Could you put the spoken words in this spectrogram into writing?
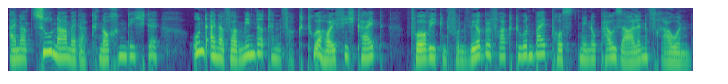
einer Zunahme der Knochendichte und einer verminderten Frakturhäufigkeit, vorwiegend von Wirbelfrakturen bei postmenopausalen Frauen.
